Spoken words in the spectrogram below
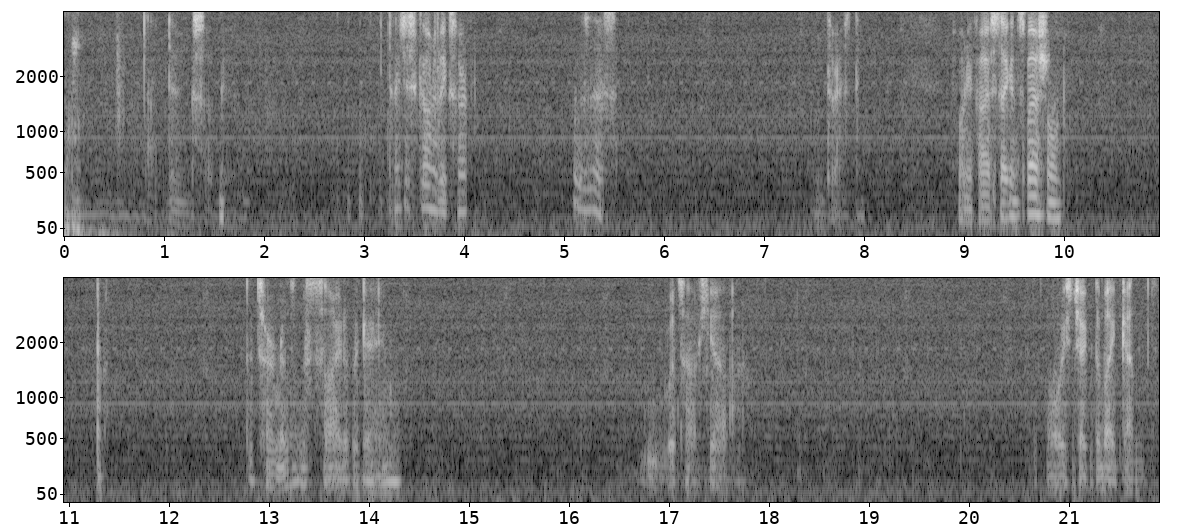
Not doing so good. Did I just go in a big circle? What is this? Interesting. 25 second special. Determines the side of the game. Ooh, what's out here? Always check the bike guns.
